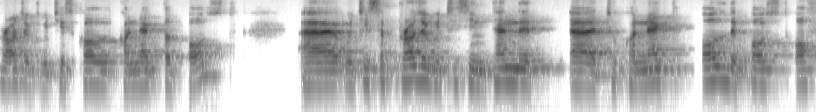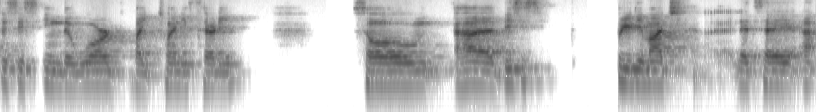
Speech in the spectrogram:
project which is called Connect.post, uh, which is a project which is intended uh, to connect all the post offices in the world by 2030. So uh, this is pretty much, uh, let's say, uh,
